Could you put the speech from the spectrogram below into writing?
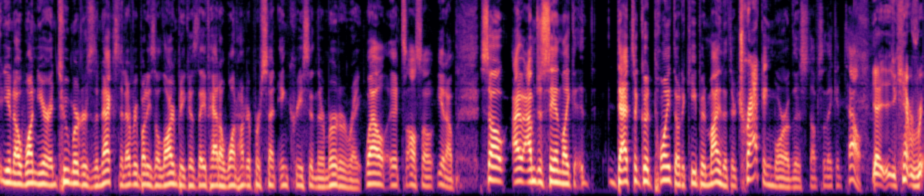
you know, one year and two murders the next, and everybody's alarmed because they've had a 100 percent increase in their murder rate. Well, it's also you know, so I, I'm just saying like. That's a good point, though, to keep in mind that they're tracking more of this stuff, so they can tell. Yeah, you can't re-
